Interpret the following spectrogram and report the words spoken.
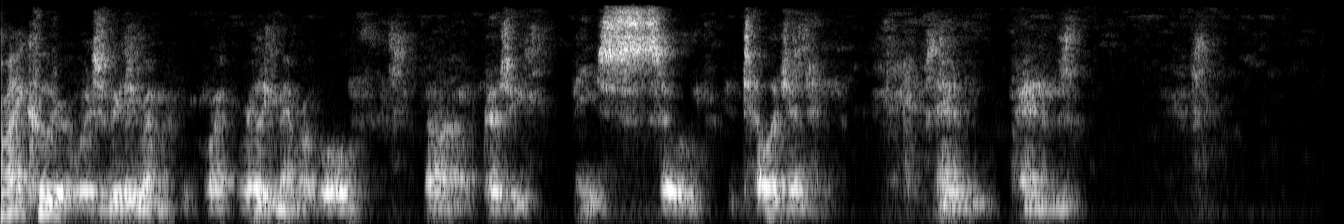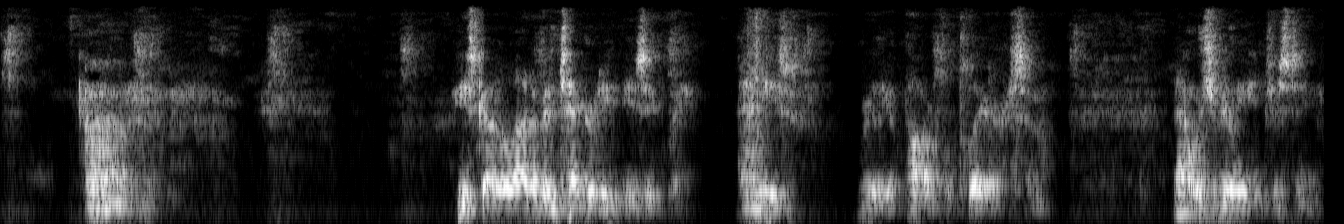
Ry Cooder was really rem- really memorable because he he's so intelligent and and and um, he's got a lot of integrity musically, and he's really a powerful player. So that was really interesting.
